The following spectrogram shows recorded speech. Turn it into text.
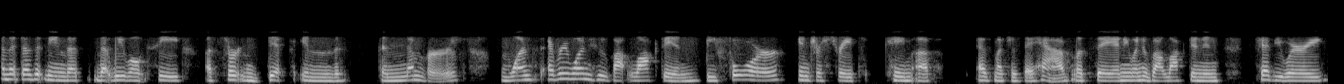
and that doesn't mean that, that we won't see a certain dip in the, the numbers once everyone who got locked in before interest rates came up as much as they have, let's say anyone who got locked in in February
